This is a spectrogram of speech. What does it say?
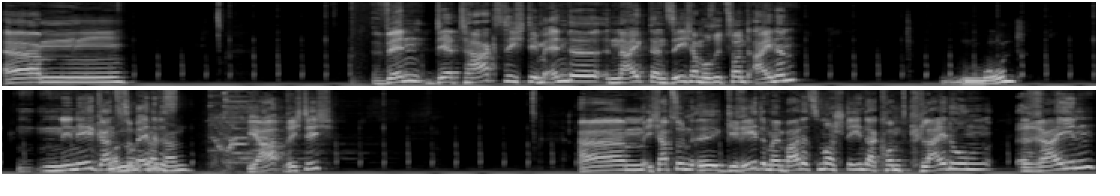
Ähm, wenn der Tag sich dem Ende neigt, dann sehe ich am Horizont einen. Mond. Nee, nee, ganz zum Ende des. Ja, richtig. Ähm, ich habe so ein äh, Gerät in meinem Badezimmer stehen, da kommt Kleidung rein,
